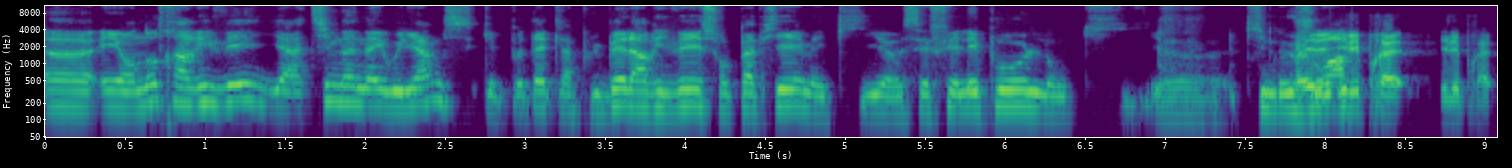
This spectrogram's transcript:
Euh, et en autre arrivée, il y a Tim Nanae Williams, qui est peut-être la plus belle arrivée sur le papier, mais qui euh, s'est fait l'épaule, donc qui, euh, qui ne Bah, il, jouera, il est prêt. Il est prêt.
